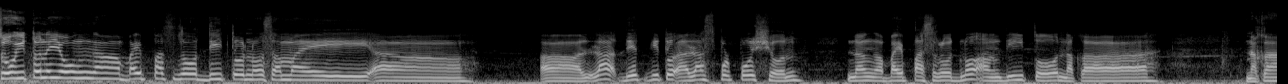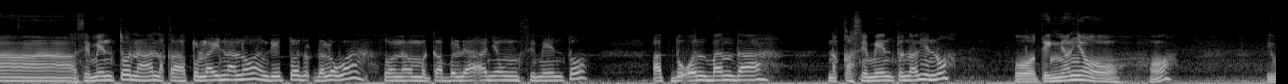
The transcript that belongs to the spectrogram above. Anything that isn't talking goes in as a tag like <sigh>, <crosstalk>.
So ito na yung ah, bypass road dito no sa may ah ah, la, dito, ah, last proportion ng ah, bypass road no. Ang dito naka naka semento na nakatulay na no ang dito dalawa. So na magkabalaan yung semento. At doon banda naka semento na rin no. O tingnan nyo oh, oh. di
